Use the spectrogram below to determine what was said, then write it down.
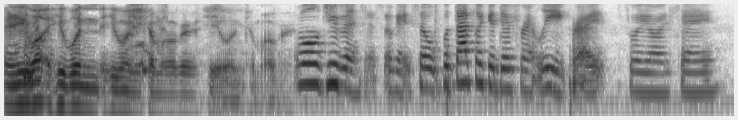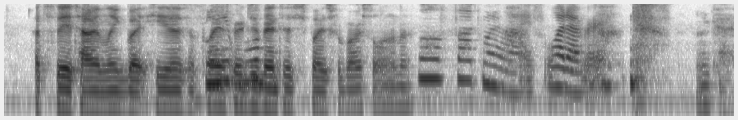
And he he wouldn't he wouldn't come over. He wouldn't come over. well, Juventus. Okay, so but that's like a different league, right? That's what you always say. That's the Italian league, but he doesn't play for well- Juventus. He plays for Barcelona. Well, fuck my life. Whatever. Okay.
